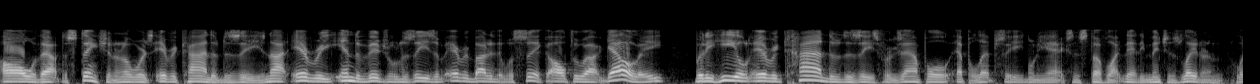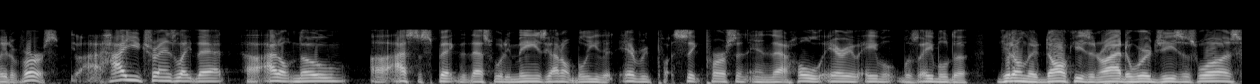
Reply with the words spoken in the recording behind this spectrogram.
all without distinction. In other words, every kind of disease. Not every individual disease of everybody that was sick all throughout Galilee, but he healed every kind of disease. For example, epilepsy, demoniacs, and stuff like that. He mentions later in later verse. How you translate that, uh, I don't know. Uh, I suspect that that's what he means. I don't believe that every sick person in that whole area able was able to get on their donkeys and ride to where Jesus was.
